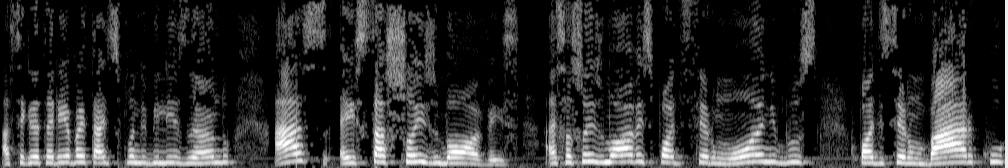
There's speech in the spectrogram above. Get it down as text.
a Secretaria vai estar disponibilizando as estações móveis. As estações móveis pode ser um ônibus, pode ser um barco,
